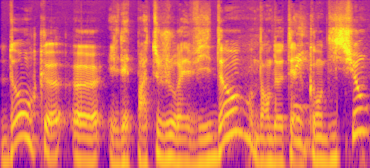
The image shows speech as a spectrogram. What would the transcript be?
Donc, euh, il n'est pas toujours évident, dans de telles Oui. conditions,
